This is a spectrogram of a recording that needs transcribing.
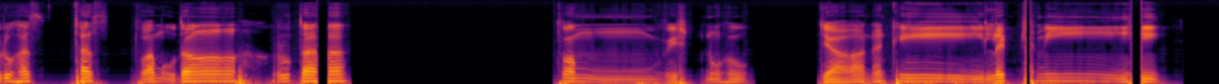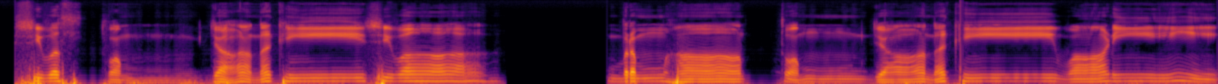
गृहस्थस्त्वमुदाहृतः त्वम् विष्णुः जानकी लक्ष्मीः शिवस्त्वम् जानकी शिवा ब्रह्मा त्वम् जानकी वाणी।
